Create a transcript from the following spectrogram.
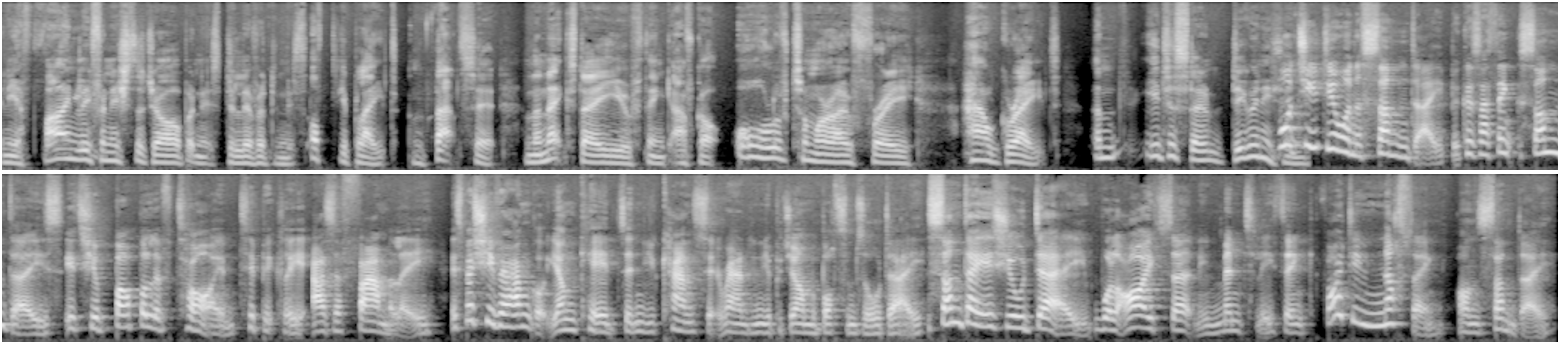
and you finally finish the job and it's delivered and it's off your plate, and that's it. And the next day you think, I've got all of tomorrow free. How great. And you just don't do anything. What do you do on a Sunday? Because I think Sundays, it's your bubble of time, typically as a family, especially if you haven't got young kids and you can sit around in your pajama bottoms all day. Sunday is your day. Well, I certainly mentally think if I do nothing on Sunday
